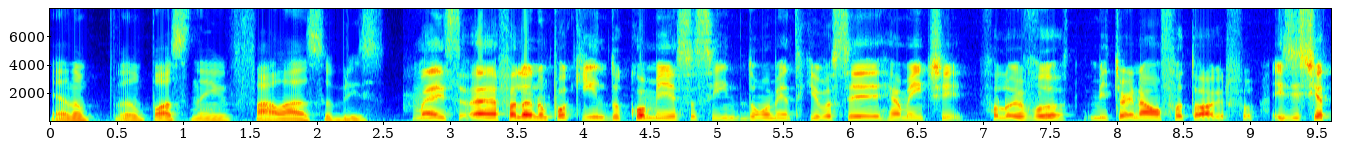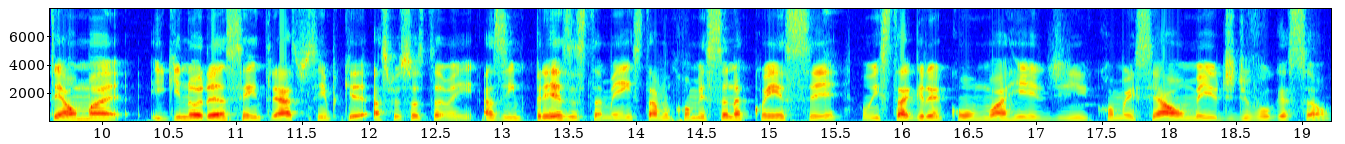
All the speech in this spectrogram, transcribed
eu não, eu não posso nem falar sobre isso. Mas uh, falando um pouquinho do começo, assim, do momento que você realmente falou, eu vou me tornar um fotógrafo. Existia até uma ignorância, entre aspas, assim, porque as pessoas também, as empresas também estavam começando a conhecer o Instagram como uma rede comercial, um meio de divulgação.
